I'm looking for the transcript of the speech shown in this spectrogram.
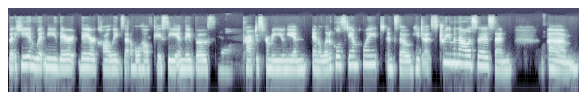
But he and Whitney, they're they are colleagues at Whole Health KC, and they both yeah. Practice from a Jungian analytical standpoint. And so he does dream analysis and um,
